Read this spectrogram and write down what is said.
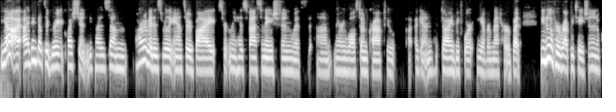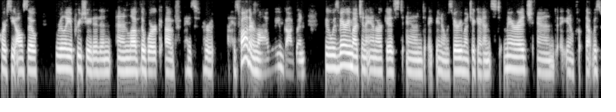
Yeah, I, I think that's a great question because um, part of it is really answered by certainly his fascination with um, Mary Wollstonecraft, who again died before he ever met her, but he knew of her reputation, and of course, he also really appreciated and, and loved the work of his her his father-in-law, William Godwin, who was very much an anarchist and you know was very much against marriage, and you know that was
